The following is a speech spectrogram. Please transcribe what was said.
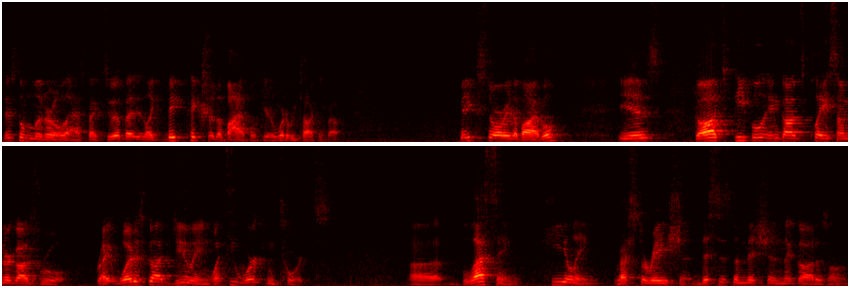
there's some literal aspect to it, but like big picture of the Bible here, what are we talking about? Big story of the Bible is God's people in God's place under God's rule, right? What is God doing? What's He working towards? Uh, blessing, healing, restoration. This is the mission that God is on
